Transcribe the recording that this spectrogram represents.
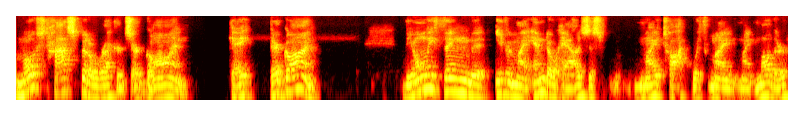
most hospital records are gone. Okay, they're gone. The only thing that even my endo has is my talk with my, my mother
